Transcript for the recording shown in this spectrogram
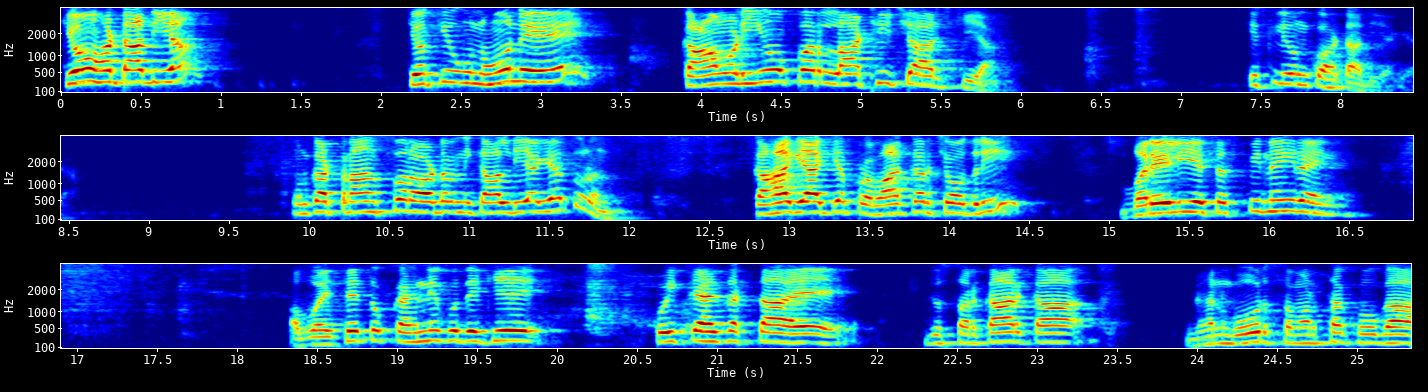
क्यों हटा दिया? क्योंकि उन्होंने कांवड़ियों पर लाठी चार्ज किया। इसलिए उनको हटा दिया गया। उनका ट्रांसफ़र ऑर्डर निकाल दिया गया तुरंत। कहा गया कि प्रभाकर चौधरी बरेली एसएसपी नहीं रहेंगे। अब वैसे तो कहने को देखिए, कोई कह सकता है, जो सरकार का घनघोर समर्थक होगा।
